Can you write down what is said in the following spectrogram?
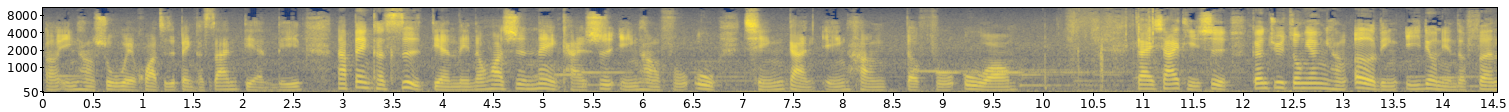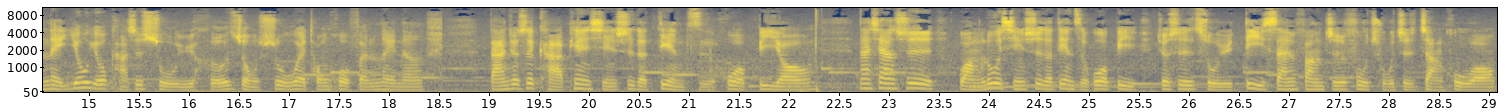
呃银行数位化，这是 Bank 三点零。那 Bank 四点零的话是内凯式银行服务。情感银行的服务哦。在下一题是根据中央银行二零一六年的分类，悠游卡是属于何种数位通货分类呢？答案就是卡片形式的电子货币哦。那像是网络形式的电子货币，就是属于第三方支付储值账户哦。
